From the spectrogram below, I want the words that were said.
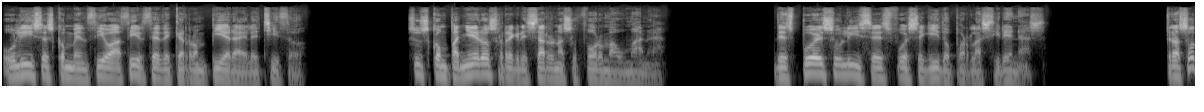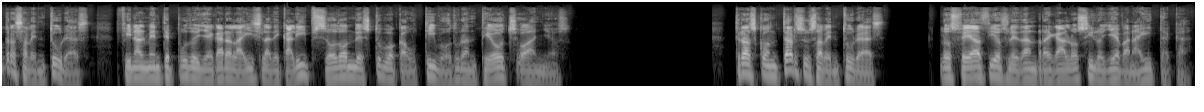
Ulises convenció a Circe de que rompiera el hechizo. Sus compañeros regresaron a su forma humana. Después Ulises fue seguido por las sirenas. Tras otras aventuras, finalmente pudo llegar a la isla de Calipso, donde estuvo cautivo durante ocho años. Tras contar sus aventuras, los feacios le dan regalos y lo llevan a Ítaca.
